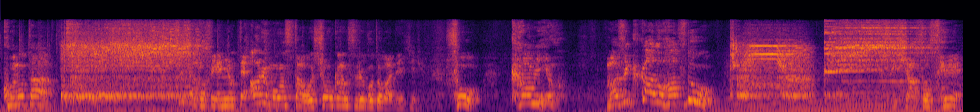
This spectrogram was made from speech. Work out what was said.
このターン死者蘇生によってあるモンスターを召喚することができる。そう神よ。マジックカード発動。死者蘇生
